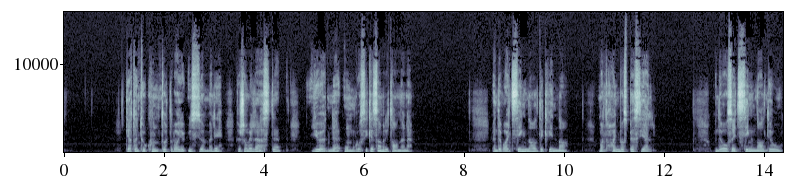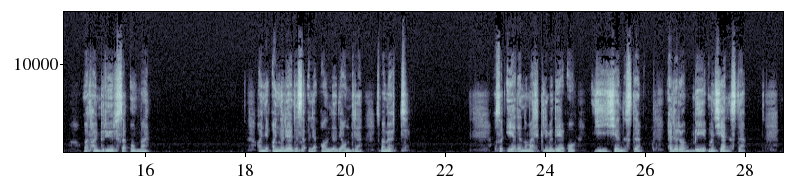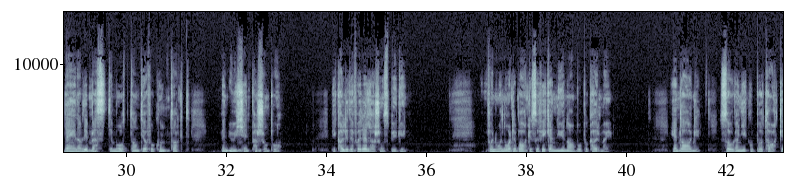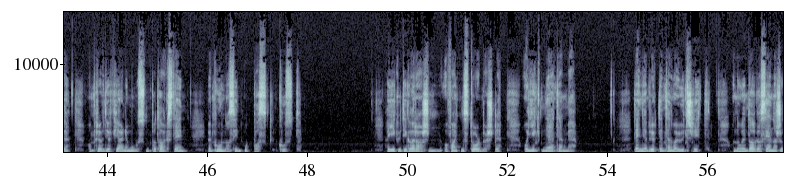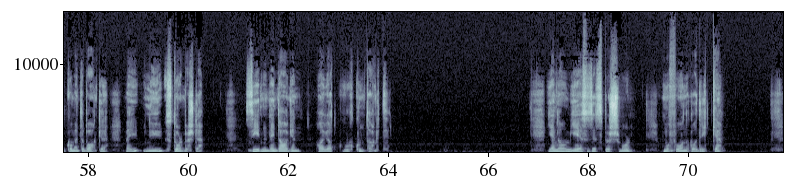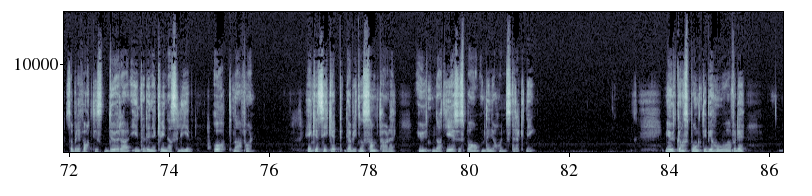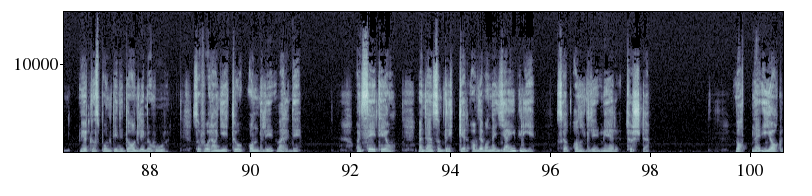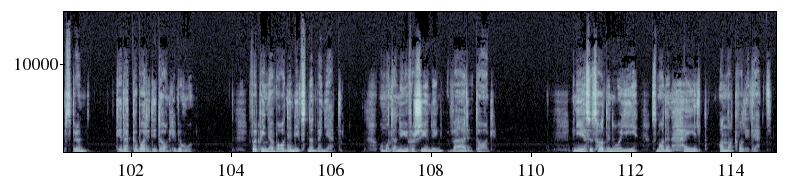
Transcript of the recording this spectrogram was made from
Det at han tok kontakt, var jo usømmelig, for som vi leste, jødene omgås ikke samaritanerne. men det var et signal til kvinna om at han var spesiell. Men det var også et signal til henne om at han bryr seg om meg. Han er annerledes enn alle de andre som jeg har møtt. Og så er det noe merkelig med det å gi tjeneste, eller å be om en tjeneste. Det er en av de beste måtene til å få kontakt med en ukjent person på. Vi kaller det for relasjonsbygging. For noen år tilbake så fikk jeg en ny nabo på Karmøy. En dag så han gikk opp på taket og prøvde å fjerne mosen på taksteinen med kona sin oppvaskkost. Jeg gikk ut i garasjen og fant en stålbørste og gikk ned til den med. Denne brukte han til den var utslitt, og noen dager senere så kom han tilbake med ei ny stålbørste. Siden den dagen har vi hatt god kontakt. Gjennom Jesus et spørsmål om å få noe å drikke, så ble faktisk døra inn til denne kvinnas liv åpna for ham. Det er ikke sikkert det har blitt noen samtale uten at Jesus ba om denne håndstrekning. Med utgangspunkt i behovene for det, med utgangspunkt i de daglige behov, så får han gitt henne åndelig verdig. Han sier til henne, men den som drikker av det vannet jeg vil gi, skal aldri mer tørste. Vatnet i Jakobsbrønn, det dekka bare de daglige behov. For kvinner var det en livsnødvendighet, Hun måtte ha ny forsyning hver dag. Men Jesus hadde noe å gi som hadde en helt annen kvalitet.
